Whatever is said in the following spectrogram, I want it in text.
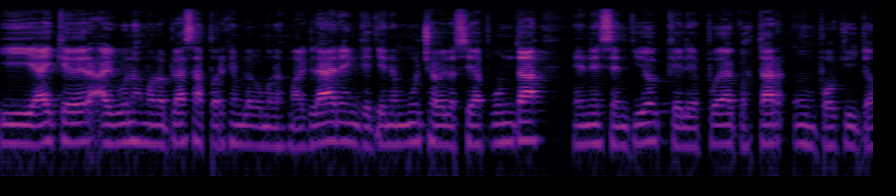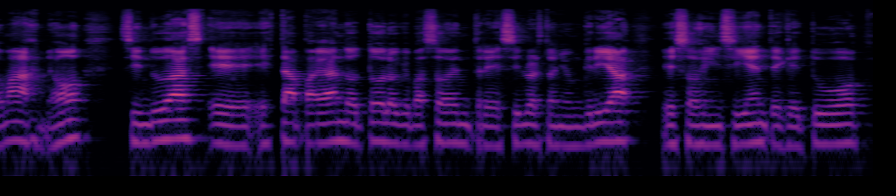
y hay que ver algunos monoplazas, por ejemplo, como los McLaren, que tienen mucha velocidad punta, en el sentido que les pueda costar un poquito más, ¿no? Sin dudas eh, está pagando todo lo que pasó entre Silverstone y Hungría, esos incidentes que tuvo,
